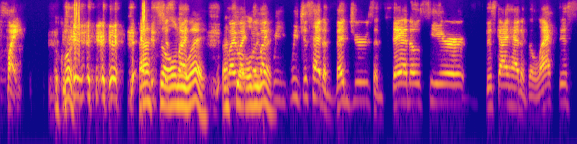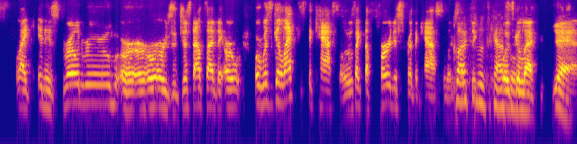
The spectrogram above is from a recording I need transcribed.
fight. Of course. That's the only like- way. That's like, the like, only way. like we, we just had Avengers and Thanos here. This guy had a Galactus like in his throne room, or or, or is it just outside the or or was Galactus the castle? It was like the furnace for the castle or Galactus something. was the castle. Was Galactus? Yeah,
